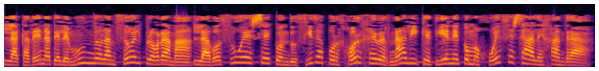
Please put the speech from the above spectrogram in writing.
La cadena Telemundo lanzó el programa La Voz US conducida por Jorge Bernal y que tiene como jueces a Alejandra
